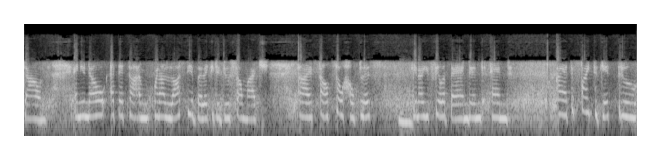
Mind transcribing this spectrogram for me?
down. And you know, at that time, when I lost the ability to do so much, I felt so hopeless. Mm. You know, you feel abandoned and I had to fight to get through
